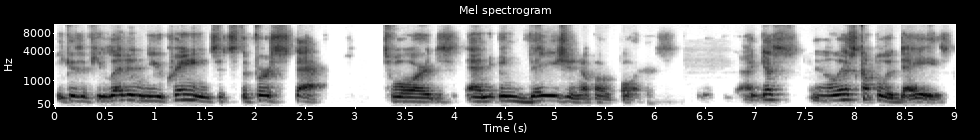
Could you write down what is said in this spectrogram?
because if you let in the Ukrainians, it's the first step towards an invasion of our borders. I guess in the last couple of days,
